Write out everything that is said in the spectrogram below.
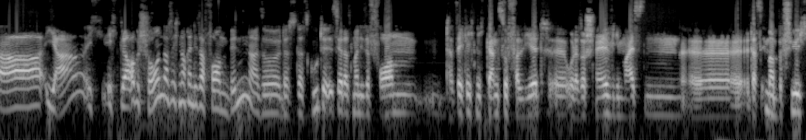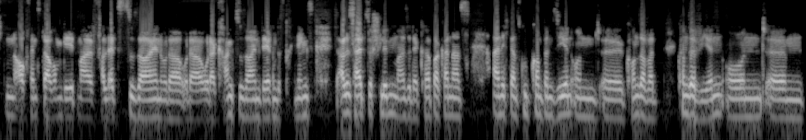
Äh, ja, ich, ich glaube schon, dass ich noch in dieser Form bin. Also das, das Gute ist ja, dass man diese Form tatsächlich nicht ganz so verliert äh, oder so schnell, wie die meisten äh, das immer befürchten, auch wenn es darum geht, mal verletzt zu sein oder, oder, oder krank zu sein während des Trainings. Ist alles halb so schlimm. Also der Körper kann das eigentlich ganz gut kompensieren und äh, konservieren. Und ähm,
